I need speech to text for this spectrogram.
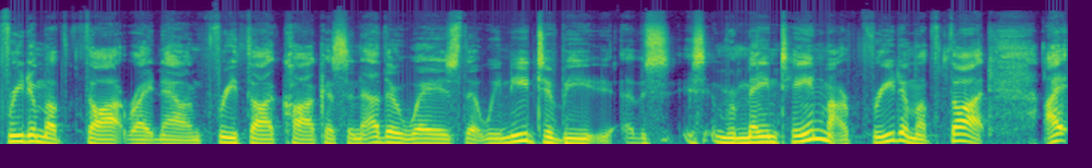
freedom of thought right now and free thought caucus and other ways that we need to be uh, maintain our freedom of thought, I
